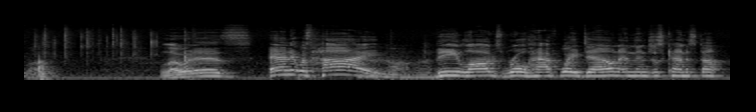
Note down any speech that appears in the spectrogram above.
Low. Low it is. And it was high. Oh, man. The logs roll halfway down and then just kind of stop.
